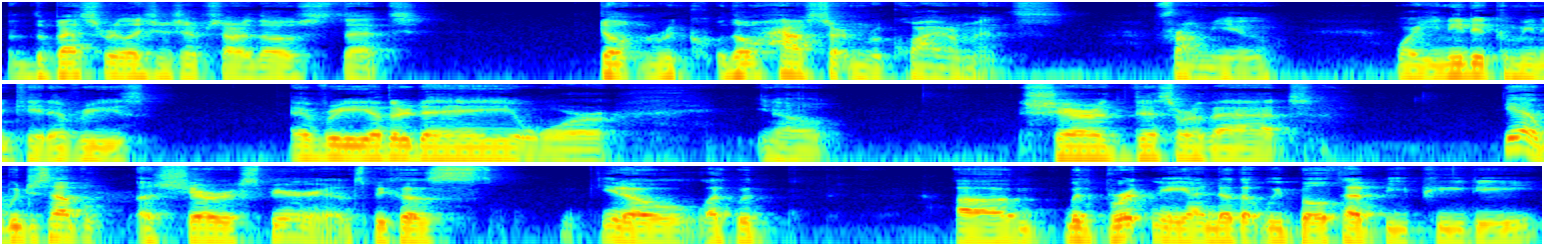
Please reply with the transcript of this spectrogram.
the best relationships are those that don't requ- don't have certain requirements from you where you need to communicate every every other day or you know share this or that yeah, we just have a shared experience because, you know, like with um, with Brittany, I know that we both have BPD.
